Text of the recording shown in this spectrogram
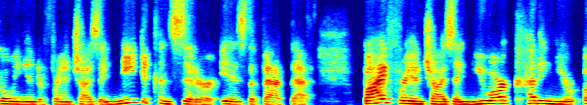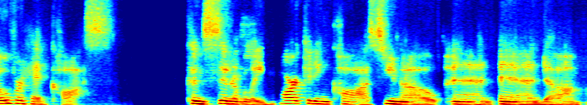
going into franchising need to consider is the fact that by franchising, you are cutting your overhead costs considerably marketing costs you know and and um,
